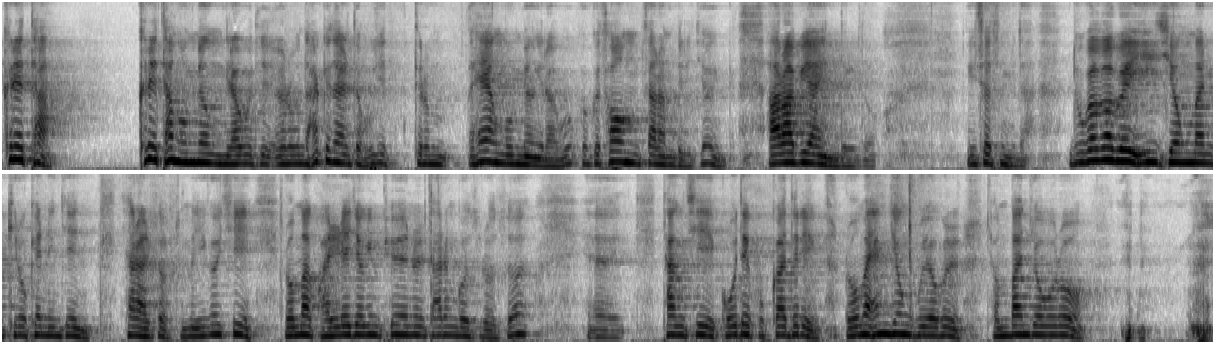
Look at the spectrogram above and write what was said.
크레타 크레타 문명이라고 여러분들 학교 다닐 때 혹시 들은 해양 문명이라고 그, 그섬 사람들이죠. 그러니까 아라비아인들도 있었습니다. 누가가 왜 이 지역만 기록했는지는 잘 알 수 없지만 이것이 로마 관례적인 표현을 따른 것으로서 에, 당시 고대 국가들이 로마 행정구역을 전반적으로 음,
